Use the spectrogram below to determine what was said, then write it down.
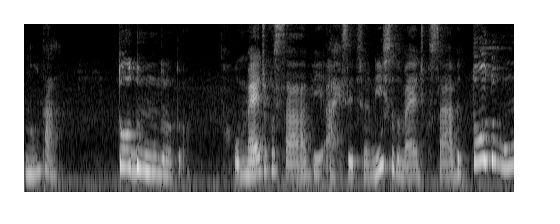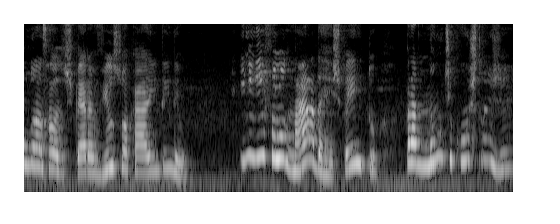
Não tá. Todo mundo notou. O médico sabe, a recepcionista do médico sabe, todo mundo na sala de espera viu sua cara e entendeu. E ninguém falou nada a respeito para não te constranger.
